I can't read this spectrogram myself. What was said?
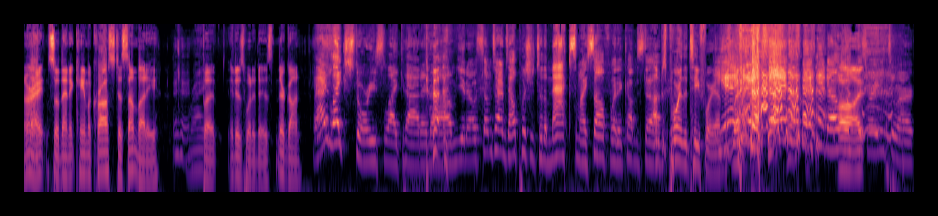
all right." So then it came across to somebody, right. but it is what it is. They're gone. I like stories like that, and um, you know, sometimes I'll push it to the max myself when it comes to. I'm just pouring the tea for you. I'm yeah, yeah, yeah, you know, Oh, we're right into our.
